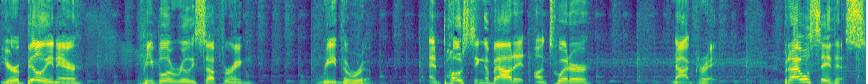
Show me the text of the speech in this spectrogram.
you're a billionaire. People are really suffering. Read the room. And posting about it on Twitter, not great. But I will say this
